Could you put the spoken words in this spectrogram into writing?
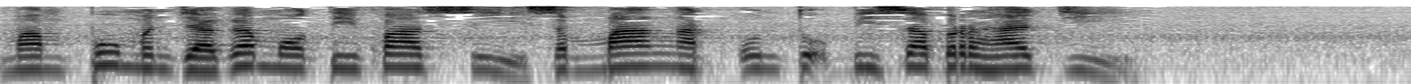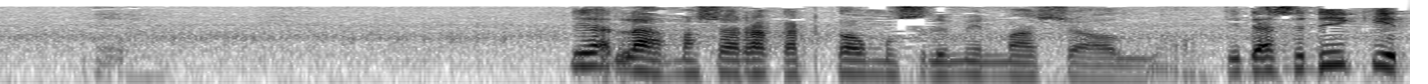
mampu menjaga motivasi, semangat untuk bisa berhaji. Lihatlah masyarakat kaum muslimin Masya Allah. Tidak sedikit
